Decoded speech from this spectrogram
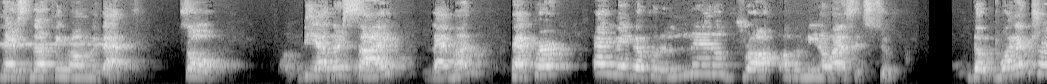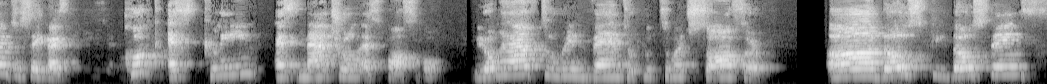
There's nothing wrong with that. So the other side, lemon, pepper, and maybe I'll put a little drop of amino acids too. The, what I'm trying to say, guys, cook as clean, as natural as possible. You don't have to reinvent or put too much sauce or uh, those those things.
